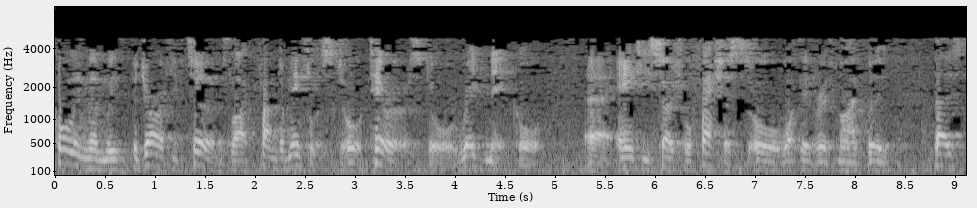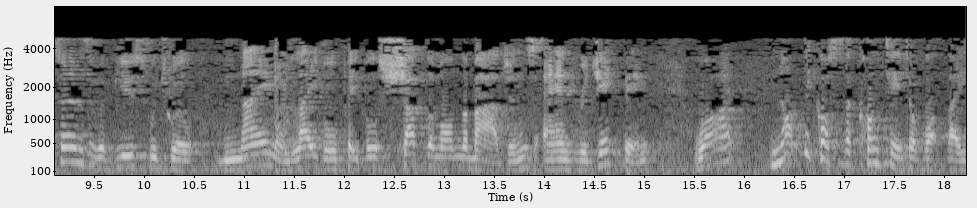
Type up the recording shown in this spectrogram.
calling them with pejorative terms like fundamentalist or terrorist or redneck or uh, anti social fascist or whatever it might be those terms of abuse which will name and label people, shove them on the margins and reject them. Why? Not because of the content of what they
